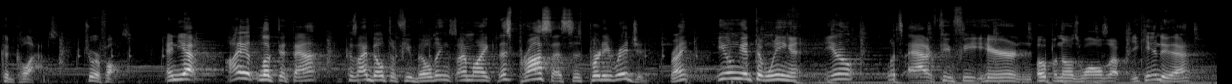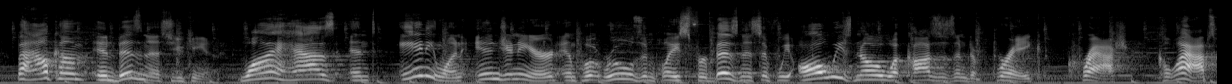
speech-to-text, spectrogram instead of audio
could collapse. True or false? And yet, I looked at that because I built a few buildings. I'm like, this process is pretty rigid, right? You don't get to wing it. You know, let's add a few feet here and open those walls up. You can't do that. But how come in business you can? Why hasn't anyone engineered and put rules in place for business if we always know what causes them to break, crash, collapse?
